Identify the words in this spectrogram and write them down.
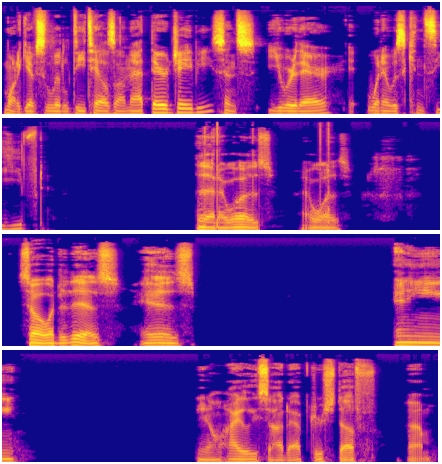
Want to give us a little details on that there, JB, since you were there when it was conceived? That I was. I was. So what it is is any you know highly sought after stuff, um,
